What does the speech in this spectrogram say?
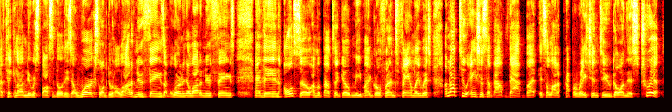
I've taken on new responsibilities at work, so I'm doing a lot of new things, I'm learning a lot of new things, and then also I'm about to go meet my girlfriend's family, which I'm not too anxious about that, but it's a lot of preparation to go on this trip.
